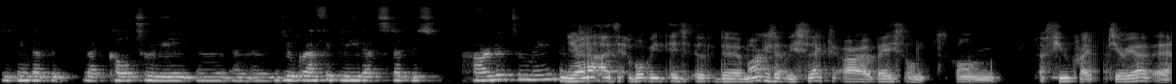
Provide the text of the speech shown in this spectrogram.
do you think that the, like culturally and, and, and geographically that step is harder to make? Yeah, I think what we it, uh, the markets that we select are based on on a few criteria. Uh,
